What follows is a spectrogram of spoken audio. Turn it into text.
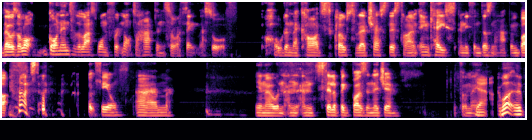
there was a lot gone into the last one for it not to happen, so I think they're sort of holding their cards close to their chest this time in case anything doesn't happen. But still feel, um, you know, and, and, and still a big buzz in the gym for me. Yeah, It was, it,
